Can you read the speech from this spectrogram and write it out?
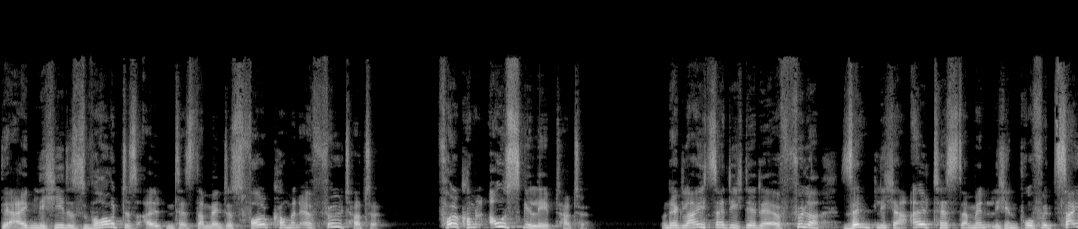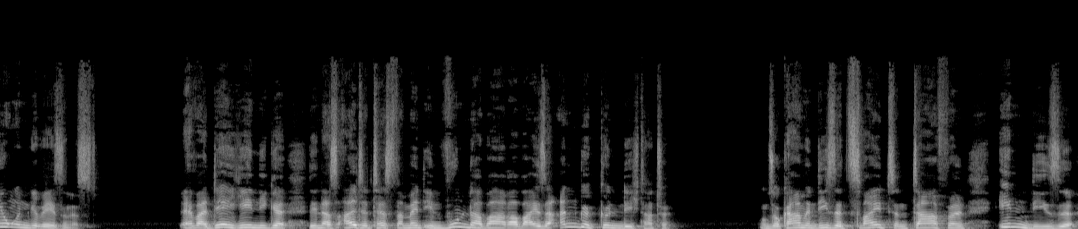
der eigentlich jedes Wort des Alten Testamentes vollkommen erfüllt hatte, vollkommen ausgelebt hatte und er gleichzeitig der, der Erfüller sämtlicher alttestamentlichen Prophezeiungen gewesen ist. Er war derjenige, den das Alte Testament in wunderbarer Weise angekündigt hatte. Und so kamen diese zweiten Tafeln in diese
